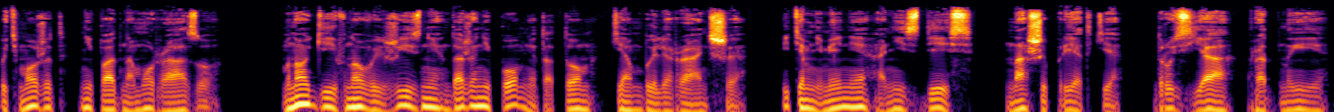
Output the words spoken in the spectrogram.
быть может, не по одному разу. Многие в новой жизни даже не помнят о том, кем были раньше. И тем не менее они здесь, наши предки, друзья, родные,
